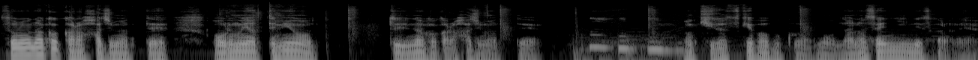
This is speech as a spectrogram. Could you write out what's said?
その中から始まって、あ俺もやってみようっていう中から始まって、うんうんうんまあ気がつけば僕はもう7000人ですからね。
